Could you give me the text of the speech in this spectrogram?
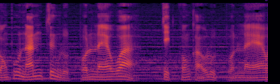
ของผู้นั้นซึ่งหลุดพ้นแล้วว่า จิตของเขาหลุดพ้นแล้ว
